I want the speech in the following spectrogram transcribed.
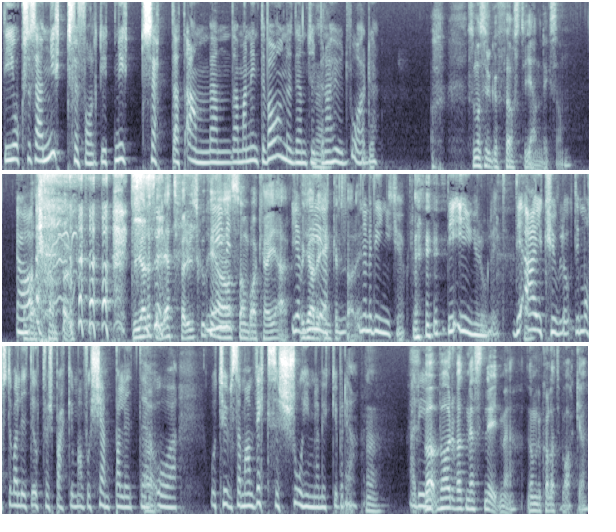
det är också så nytt för folk. Det är ett nytt sätt att använda. Man är inte van med den typen Nej. av hudvård. Så måste du gå först igen liksom. Och Ja, bara trampa upp. Du gör det inte lätt för dig. Du skulle kunna men- en sån bra karriär. och göra det enkelt för dig. Nej men det är inget kul. Det är inget roligt. Det är ju kul och det måste vara lite uppförsbacke och man får kämpa lite. Ja. Och, och tusan, man växer så himla mycket på det. Ja. Ja, det, Vad, vad har du varit mest nöjd med? Om du kollar tillbaka.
